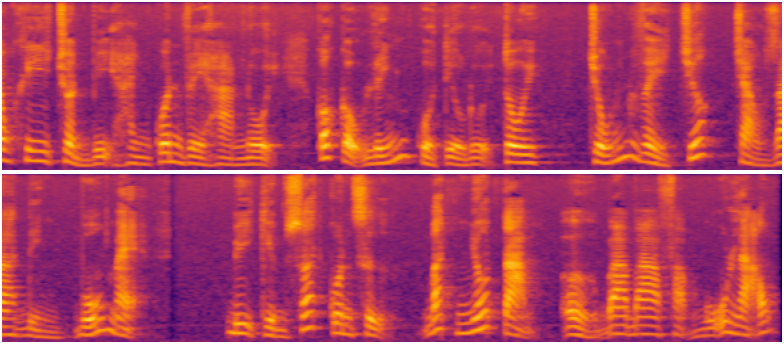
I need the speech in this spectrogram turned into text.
Trong khi chuẩn bị hành quân về Hà Nội, có cậu lính của tiểu đội tôi trốn về trước chào gia đình bố mẹ, bị kiểm soát quân sự bắt nhốt tạm ở ba ba Phạm Ngũ Lão.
